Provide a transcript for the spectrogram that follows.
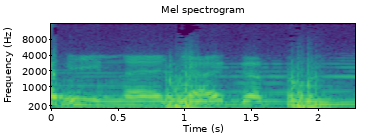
हरिण जग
